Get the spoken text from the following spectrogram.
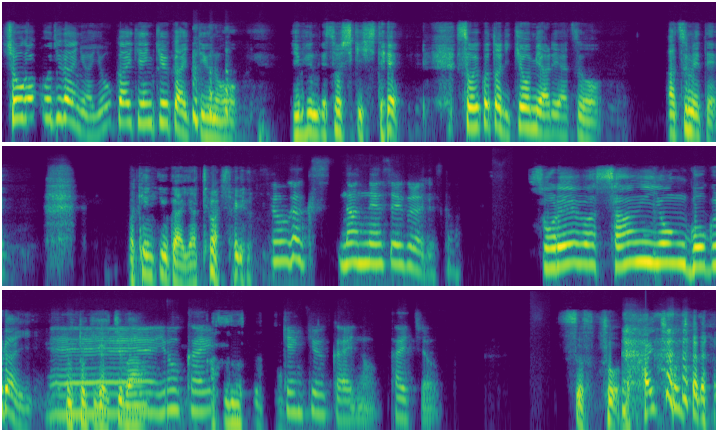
小学校時代には妖怪研究会っていうのを自分で組織して、そういうことに興味あるやつを集めて、まあ、研究会やってましたけど、小学何年生ぐらいですか？それは3、4、5ぐらいの時が一番えー妖怪研究会の会長。そう、そう、会長じゃなかったか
